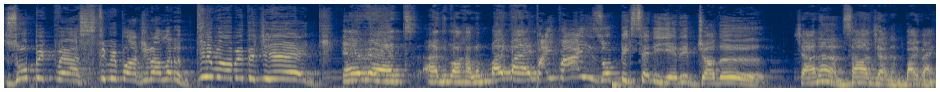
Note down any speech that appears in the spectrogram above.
Zombik veya Stevie maceraları devam edecek. Evet. Hadi bakalım. Bay bay. Bay bay zombik seni yerim canım. Canım sağ ol canım. Bay bay.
